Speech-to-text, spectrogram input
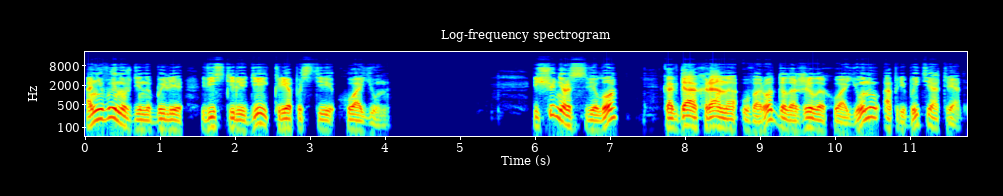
они вынуждены были вести людей к крепости Хуаюна. Еще не рассвело, когда охрана у ворот доложила Хуаюну о прибытии отряда.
